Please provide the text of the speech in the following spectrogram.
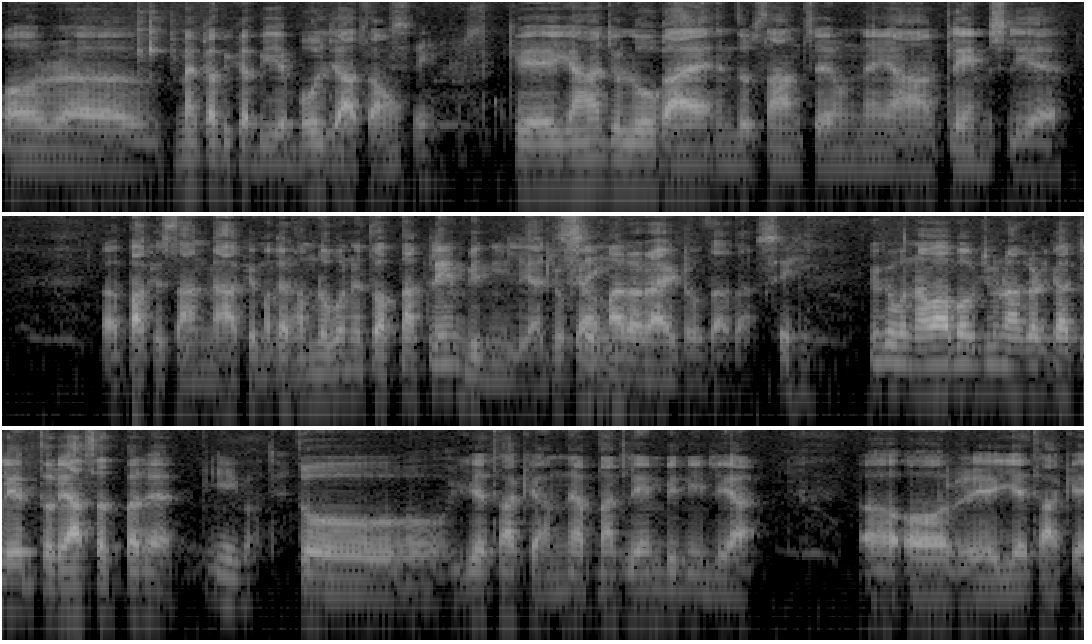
और अ, मैं कभी कभी ये बोल जाता हूँ कि यहाँ जो लोग आए हिंदुस्तान से उनने यहाँ क्लेम्स लिए पाकिस्तान में आके मगर हम लोगों ने तो अपना क्लेम भी नहीं लिया जो कि हमारा राइट होता था। सही। क्योंकि वो नवाब ऑफ़ जूनागढ़ का क्लेम तो रियासत पर है। यही बात है। तो ये था कि हमने अपना क्लेम भी नहीं लिया और ये था कि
